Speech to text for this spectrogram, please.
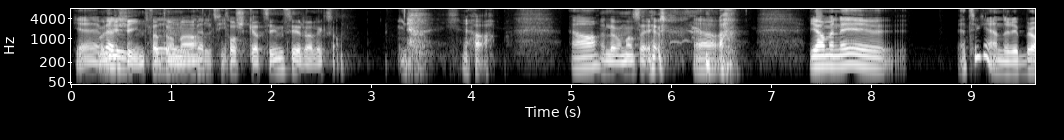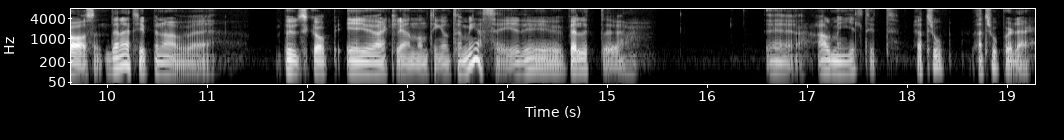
Ja, Och det är fint för att hon eh, har väldigt torskat sin syrra liksom. Ja. Ja, Eller vad man säger. ja. ja men det är ju, jag tycker ändå det är bra. Den här typen av eh, budskap är ju verkligen någonting att ta med sig. Det är ju väldigt eh, eh, allmängiltigt. Jag tror, jag tror på det där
